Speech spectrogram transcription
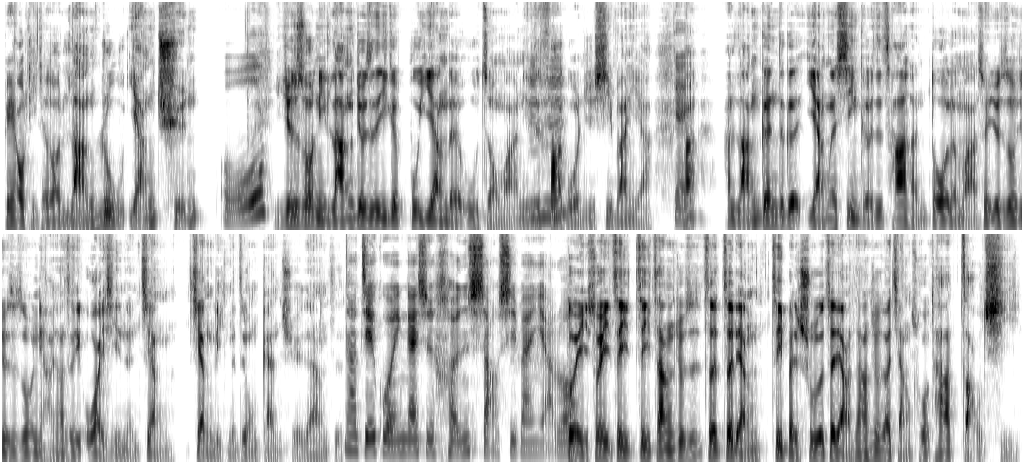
标题叫做“狼入羊群”。哦，也就是说，你狼就是一个不一样的物种嘛，你是法国人去西班牙，嗯、对。啊，狼跟这个羊的性格是差很多的嘛，所以就是说，就是说，你好像是一个外星人降降临的这种感觉，这样子。那结果应该是很少西班牙咯。对，所以这这一章就是这这两这本书的这两章就在讲说他早期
